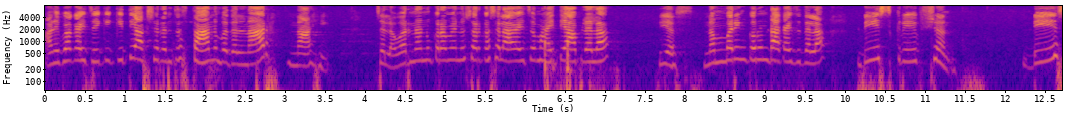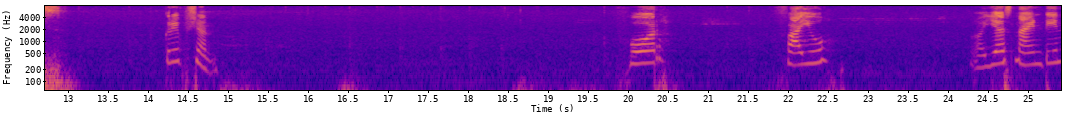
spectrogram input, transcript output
आणि बघायचं की किती अक्षरांचं स्थान बदलणार नाही. चला वर्णानुक्रमानुसार कसं लावायचं माहिती आहे आपल्याला? येस नंबरिंग करून टाकायचं त्याला. description. Description. Four five uh, yes 19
